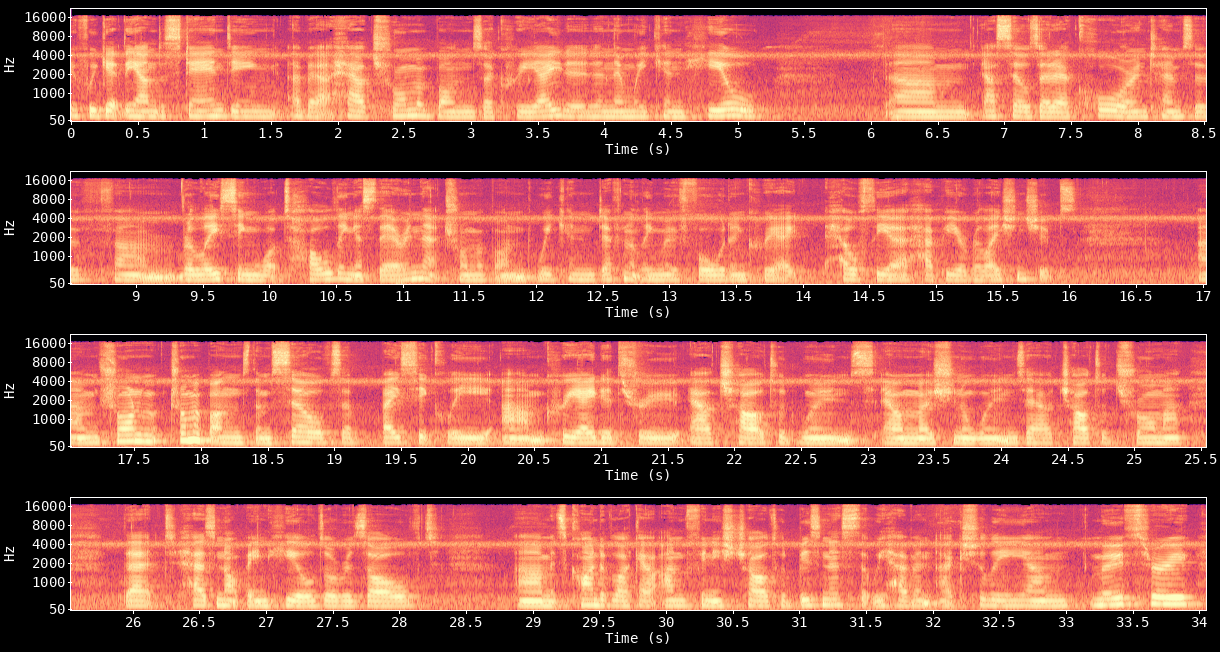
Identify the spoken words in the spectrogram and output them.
if we get the understanding about how trauma bonds are created and then we can heal um, ourselves at our core in terms of um, releasing what's holding us there in that trauma bond, we can definitely move forward and create healthier, happier relationships. Um, trauma, trauma bonds themselves are basically um, created through our childhood wounds, our emotional wounds, our childhood trauma that has not been healed or resolved um, it's kind of like our unfinished childhood business that we haven't actually um, moved through.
